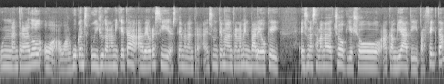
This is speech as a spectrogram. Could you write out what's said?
un entrenador o, o algú que ens pugui ajudar una miqueta a veure si estem en és un tema d'entrenament, vale, ok, és una setmana de xoc i això ha canviat i perfecte,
